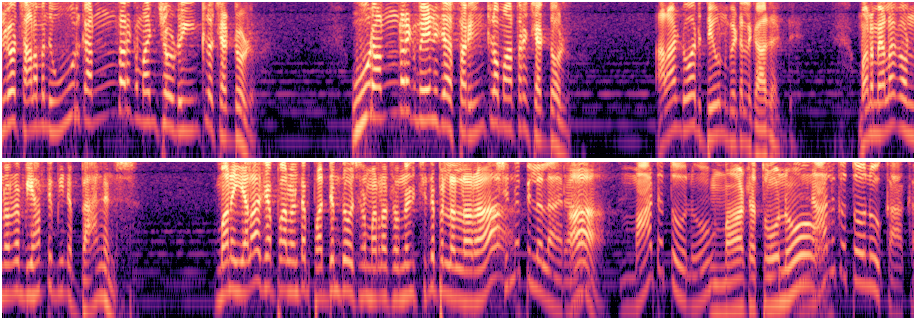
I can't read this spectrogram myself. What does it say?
ఈరోజు చాలామంది ఊరికి అందరికి మంచోడు ఇంట్లో చెడ్డోడు. ఊరందరికి మేలు చేస్తారు ఇంట్లో మాత్రం చెడ్డోళ్ళు. అలాంటి వారు దేవుని బిడ్డలు కాదండి. మనం ఎలాగ ఉండాలంటే we have to been a balance మనం ఎలా చెప్పాలంటే పద్దెనిమిది వచ్చిన మరలా చదవండి. చిన్నపిల్లలారా చిన్న పిల్లలారా? ఆ. మాటతోనూ మాటతోనూ నాలుకతోనూ కాక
